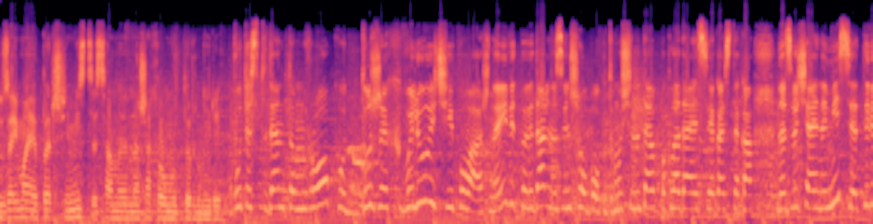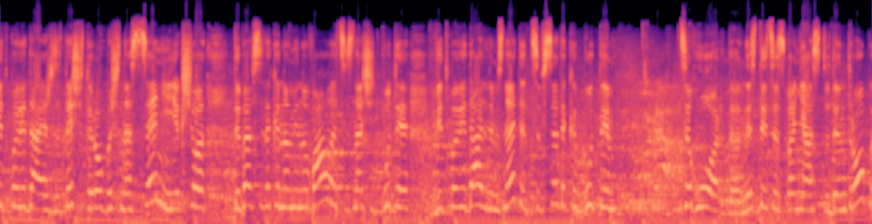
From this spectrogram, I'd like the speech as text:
займає перше місце саме на шаховому турнірі. Бути студентом року дуже хвилююче і поважно, і відповідально з іншого боку, тому що на тебе покладається якась така надзвичайна місія. Ти відповідаєш за те, що ти робиш на сцені. Якщо тебе все таки номінували, це значить бути відповідальним. Знаєте, це все таки бути це гордо, нести це звання студент року.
